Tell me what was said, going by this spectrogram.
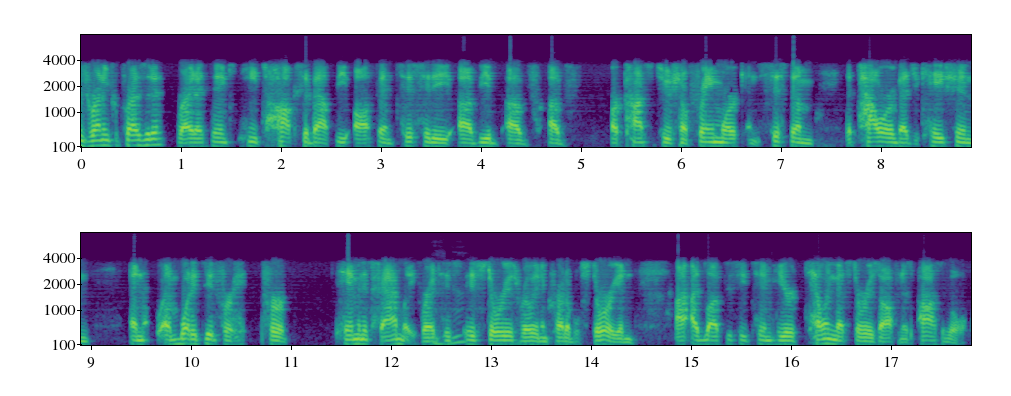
who's running for president. Right, I think he talks about the authenticity of the of of our constitutional framework and system, the power of education, and and what it did for for him and his family, right? Mm-hmm. His his story is really an incredible story, and I, I'd love to see Tim here telling that story as often as possible.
